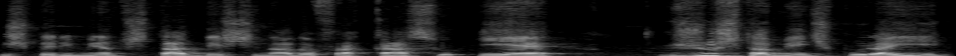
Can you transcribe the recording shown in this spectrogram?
o experimento está destinado ao fracasso e é justamente por aí,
